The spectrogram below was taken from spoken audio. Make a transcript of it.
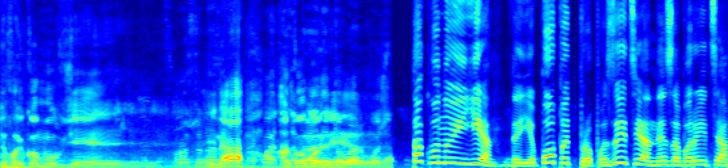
доходить, кому є війна, а кому ре- Так воно і є. Де є попит, пропозиція не забариться.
